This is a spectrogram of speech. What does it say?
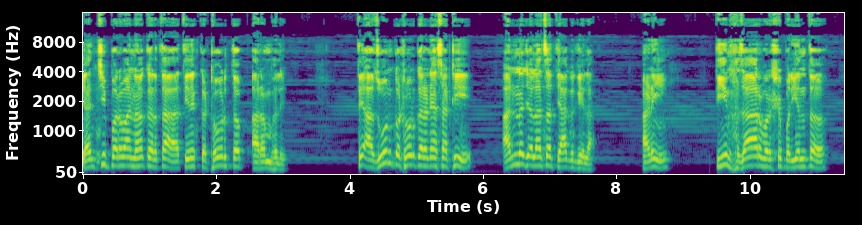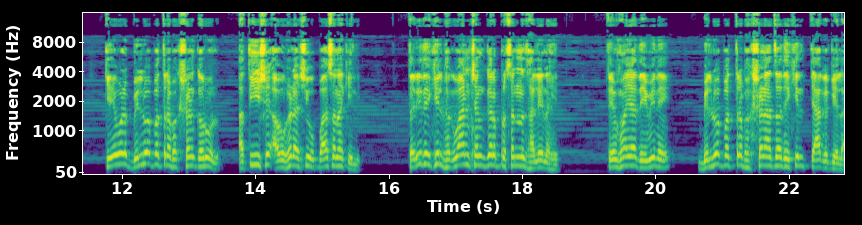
यांची पर्वा न करता तिने कठोर तप आरंभले. ते अजून कठोर करण्यासाठी अन्न जलाचा त्याग केला आणि तीन हजार वर्षपर्यंत केवळ बिल्वपत्र भक्षण करून अतिशय अवघड अशी उपासना केली. तरी देखील भगवान शंकर प्रसन्न झाले नाहीत. तेव्हा या देवीने बिल्वपत्र भक्षणाचा देखील त्याग केला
